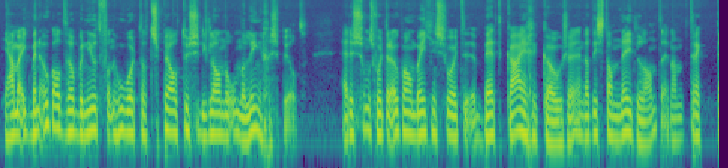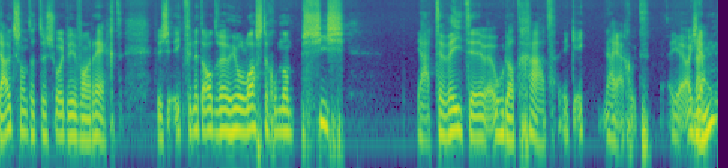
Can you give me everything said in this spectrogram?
Ja, maar ik ben ook altijd wel benieuwd van hoe wordt dat spel tussen die landen onderling gespeeld. Dus soms wordt er ook wel een beetje een soort bad guy gekozen. En dat is dan Nederland. En dan trekt Duitsland het een soort weer van recht. Dus ik vind het altijd wel heel lastig om dan precies ja, te weten hoe dat gaat. Ik, ik, nou ja, goed. Als jij... nou,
